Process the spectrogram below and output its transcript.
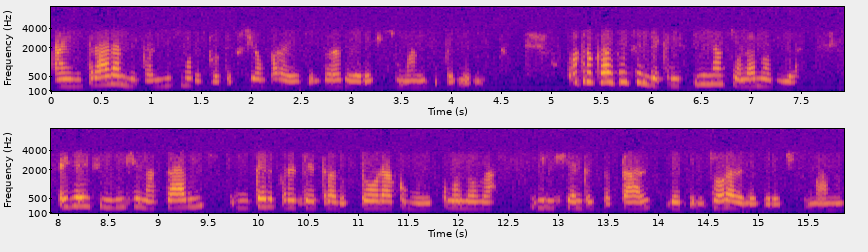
a entrar al mecanismo de protección para defensoras de derechos humanos y periodistas. Otro caso es el de Cristina Solano Díaz. Ella es indígena sabi, intérprete, traductora, comunicóloga, dirigente estatal, defensora de los derechos humanos,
